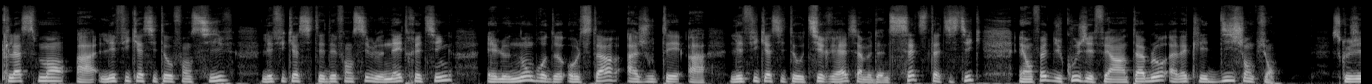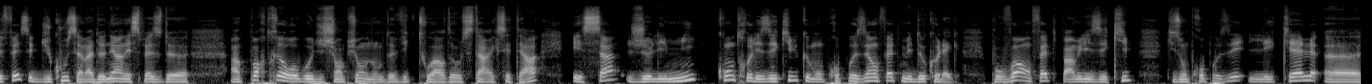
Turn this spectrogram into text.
Classement à l'efficacité offensive, l'efficacité défensive, le net rating et le nombre de All-Stars ajouté à l'efficacité au tir réel. Ça me donne sept statistiques. Et en fait, du coup, j'ai fait un tableau avec les 10 champions. Ce que j'ai fait, c'est que du coup, ça m'a donné un espèce de, un portrait robot du champion au nombre de victoires, de All-Star, etc. Et ça, je l'ai mis contre les équipes que m'ont proposé en fait mes deux collègues pour voir en fait parmi les équipes qu'ils ont proposé lesquelles euh,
